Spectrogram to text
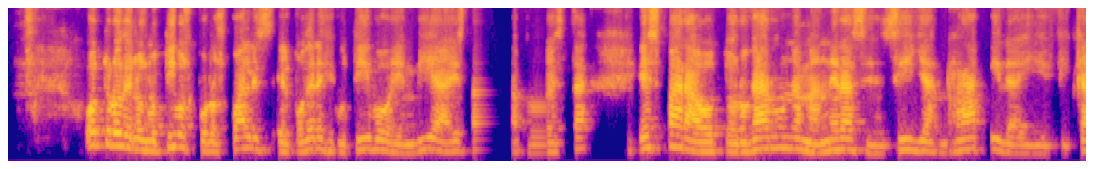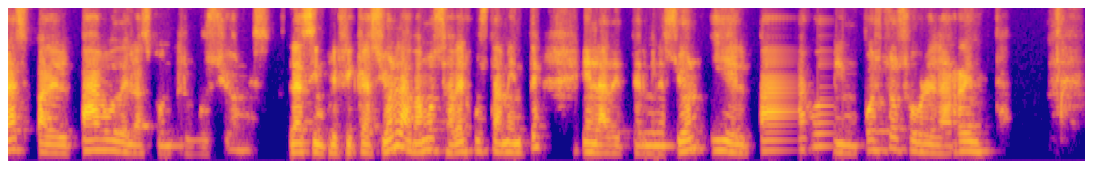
Otro de los motivos por los cuales el Poder Ejecutivo envía esta propuesta es para otorgar una manera sencilla, rápida y eficaz para el pago de las contribuciones. La simplificación la vamos a ver justamente en la determinación y el pago de impuestos sobre la renta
